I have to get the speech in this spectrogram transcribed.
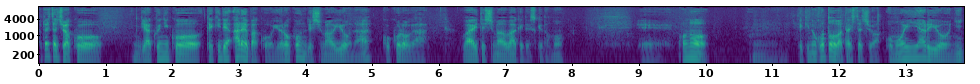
私たちはこう逆にこう敵であればこう喜んでしまうような心が湧いてしまうわけですけども、えー、この、うん、敵のことを私たちは思いやるように、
